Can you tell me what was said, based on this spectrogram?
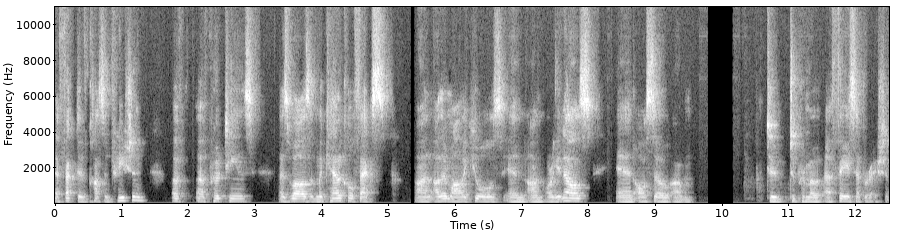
effective concentration of, of proteins, as well as the mechanical effects on other molecules and on organelles, and also um, to, to promote a phase separation.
